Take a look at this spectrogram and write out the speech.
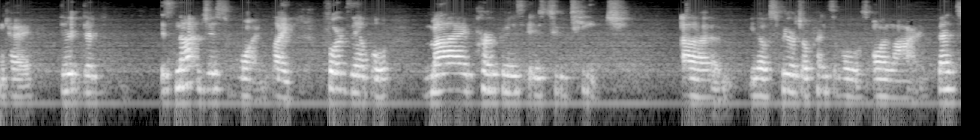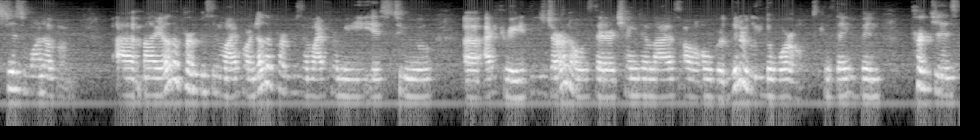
Okay? There, there, it's not just one. Like, for example, my purpose is to teach, um, you know, spiritual principles online. That's just one of them. Uh, my other purpose in life, or another purpose in life for me, is to uh, I created these journals that are changing lives all over, literally the world, because they've been purchased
